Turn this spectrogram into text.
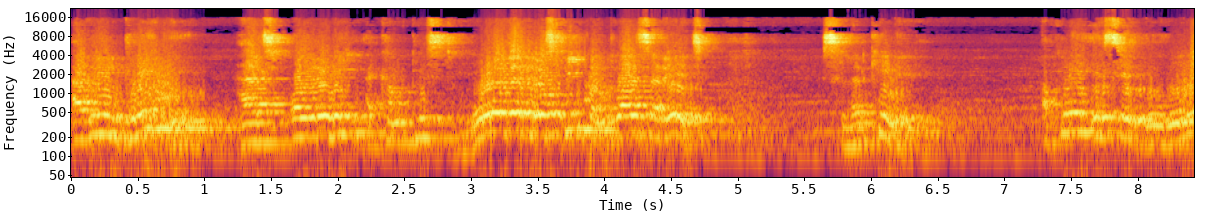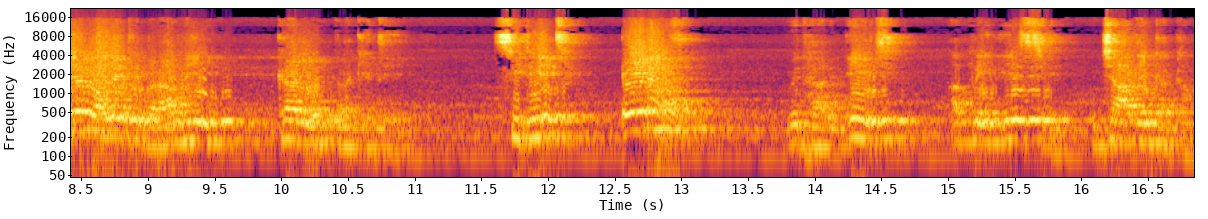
Evelyn Graney has already accomplished more than most people twice her age. इस लड़की ने अपने ऐसे रोने वाले की बराबरी कर रखी थी she did enough with her as अपने एज से ज़्यादा का काम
